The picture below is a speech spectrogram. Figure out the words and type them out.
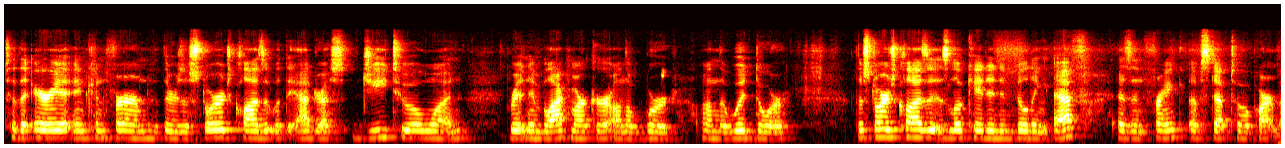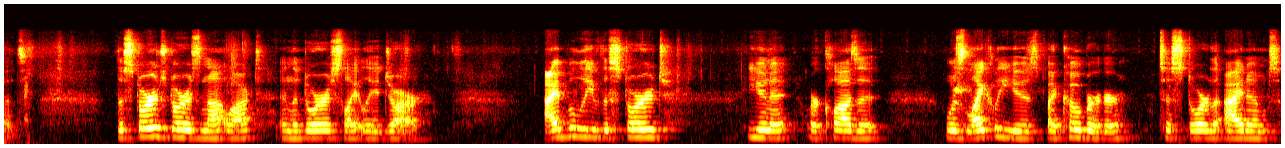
to the area and confirmed there's a storage closet with the address G201 written in black marker on the word, on the wood door. The storage closet is located in building F, as in Frank of Steptoe Apartments. The storage door is not locked and the door is slightly ajar. I believe the storage unit or closet was likely used by Kohberger to store the items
